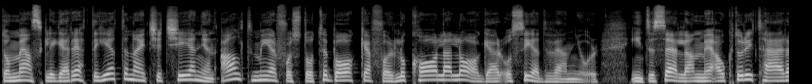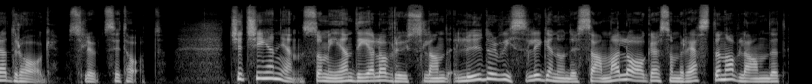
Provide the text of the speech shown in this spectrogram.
de mänskliga rättigheterna i Tjetjenien allt mer får stå tillbaka för lokala lagar och sedvänjor, inte sällan med auktoritära drag. Slut citat. Tjetjenien, som är en del av Ryssland, lyder visserligen under samma lagar som resten av landet,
